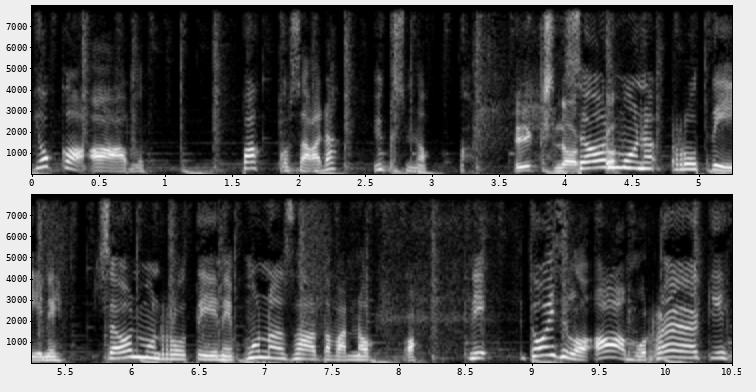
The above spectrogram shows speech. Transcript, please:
joka aamu pakko saada yksi nokko. Yksi nokko. Se on mun rutiini. Se on mun rutiini. Mun on saatava nokko. Niin toisilla on aamurööki,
